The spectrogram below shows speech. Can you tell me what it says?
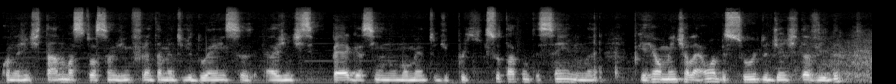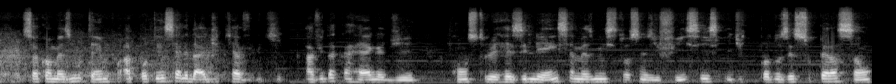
quando a gente está numa situação de enfrentamento de doença, a gente se pega assim num momento de por que isso está acontecendo, né? Porque realmente ela é um absurdo diante da vida, só que ao mesmo tempo a potencialidade que a, que a vida carrega de construir resiliência mesmo em situações difíceis e de produzir superação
